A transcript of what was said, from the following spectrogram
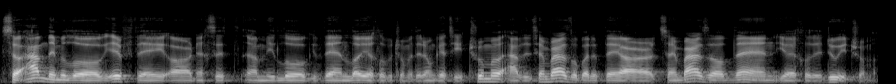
So, Avdei Milug, if they are Nechset uh, Milug, then Lo B'Truma, they don't get to eat Truma, Avdei Tzem Barzel, but if they are Tzem Barzel, then Yechlu, they do eat Truma.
